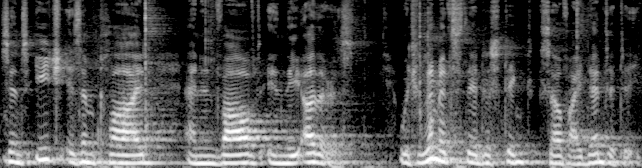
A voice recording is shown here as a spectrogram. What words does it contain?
since each is implied and involved in the others, which limits their distinct self identity.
